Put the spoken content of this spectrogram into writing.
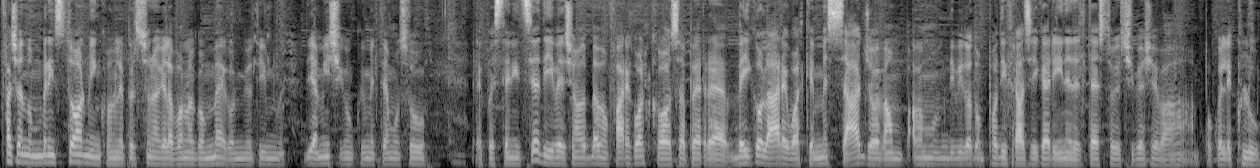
facendo un brainstorming con le persone che lavorano con me, con il mio team di amici con cui mettiamo su eh, queste iniziative, diciamo dobbiamo fare qualcosa per eh, veicolare qualche messaggio, avevamo, avevamo individuato un po' di frasi carine del testo che ci piaceva, un po' quelle clou.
